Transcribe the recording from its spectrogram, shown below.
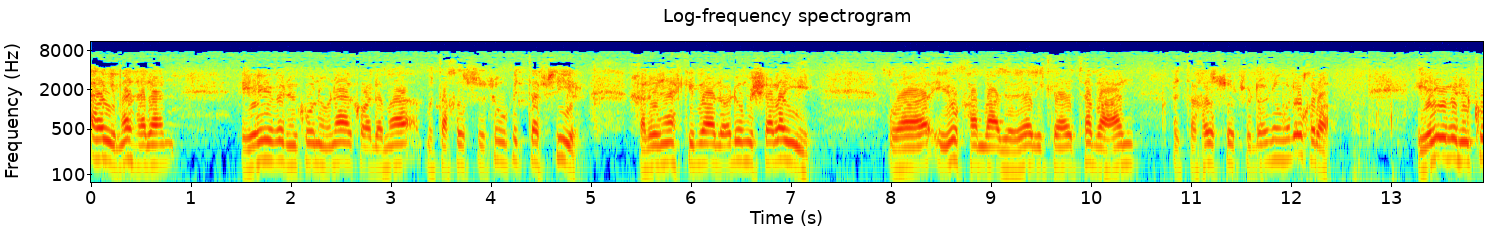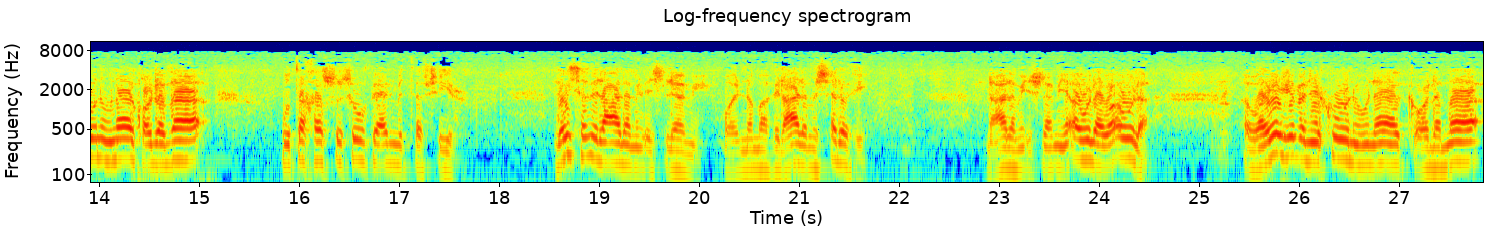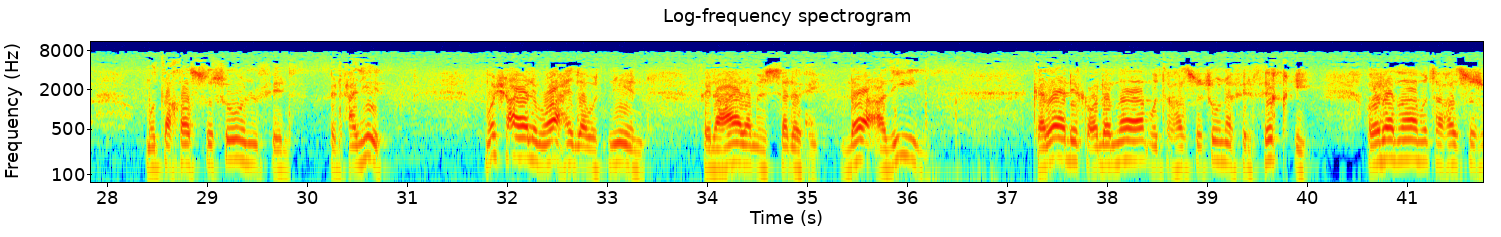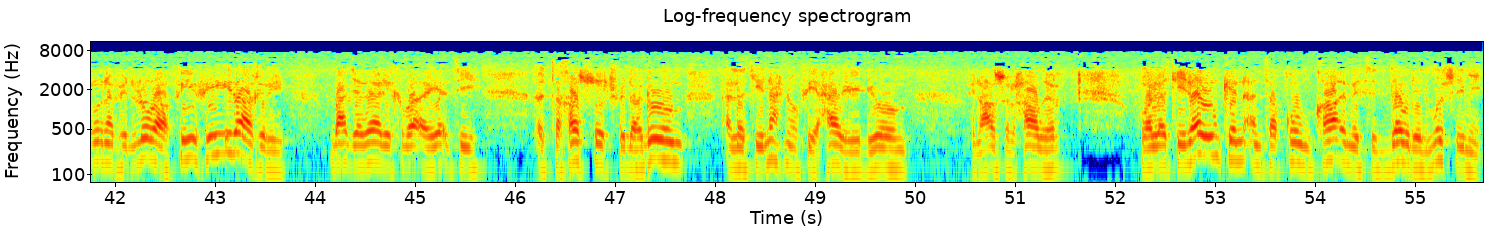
أي مثلا يجب أن يكون هناك علماء متخصصون في التفسير. خلينا نحكي بقى العلوم الشرعية. ويفهم بعد ذلك تبعا التخصص في العلوم الأخرى. يجب أن يكون هناك علماء متخصصون في علم التفسير. ليس في العالم الإسلامي وإنما في العالم السلفي. العالم الإسلامي أولى وأولى. ويجب أن يكون هناك علماء متخصصون في في الحديث. مش عالم واحد أو اثنين في العالم السلفي. لا عديد. كذلك علماء متخصصون في الفقه علماء متخصصون في اللغة في في إلى آخره. بعد ذلك بقى يأتي التخصص في العلوم التي نحن في حاجة اليوم في العصر الحاضر والتي لا يمكن أن تقوم قائمة الدولة المسلمة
